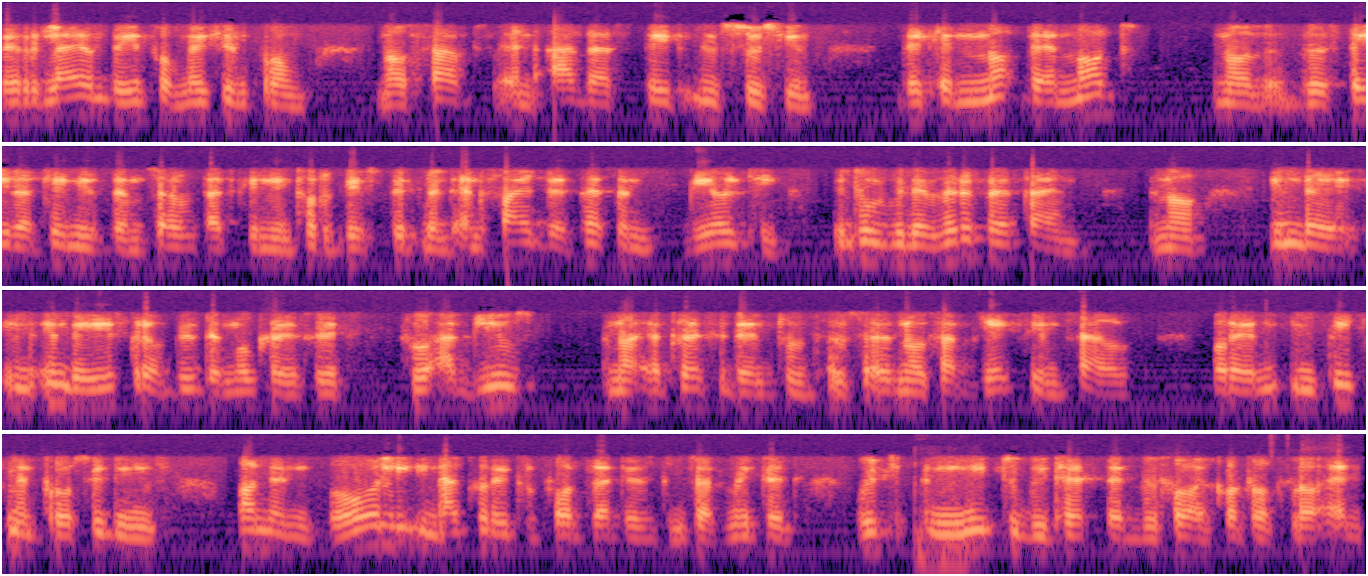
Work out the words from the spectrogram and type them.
They rely on the information from you know, and other state institutions. They cannot. They're not. You know, the, the state attorneys themselves that can interrogate statement and find the person guilty. It will be the very first time, you know, in the in, in the history of this democracy to abuse a president to you know, subject himself for an impeachment proceedings on an wholly inaccurate report that has been submitted, which need to be tested before a court of law. And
